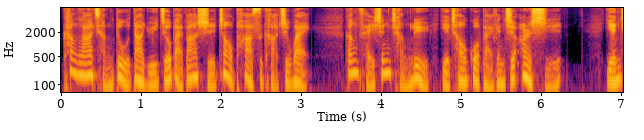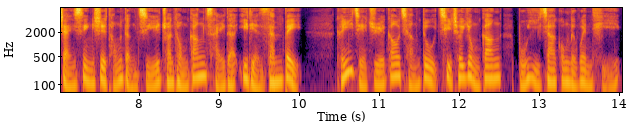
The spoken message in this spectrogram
抗拉强度大于980兆帕斯卡之外，钢材伸长率也超过百分之二十，延展性是同等级传统钢材的一点三倍，可以解决高强度汽车用钢不易加工的问题。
